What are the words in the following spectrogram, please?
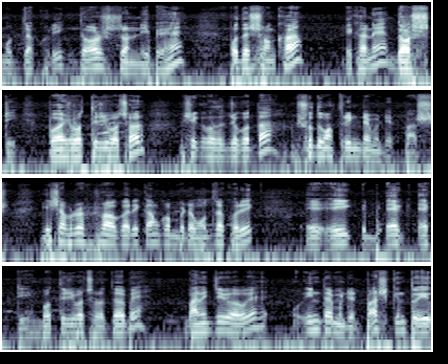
মুদ্রাক্ষরিক জন নিবে হ্যাঁ। পদের সংখ্যা এখানে দশটি। বয়স বত্রিশ বছর, শিক্ষাগত যোগ্যতা শুধুমাত্র ইন্টারমিডিয়েট পাস হিসাব সহকারী কাম কম্পিউটার, মুদ্রাক্ষরিক এই এক, একটি। বত্রিশ বছর হতে হবে। বাণিজ্য বিভাগে ইন্টারমিডিয়েট পাস কিন্তু এই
